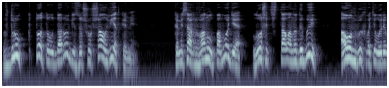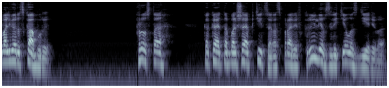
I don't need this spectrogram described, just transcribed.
Вдруг кто-то у дороги зашуршал ветками. Комиссар рванул поводья, лошадь встала на дыбы, а он выхватил револьвер из кабуры. Просто какая-то большая птица, расправив крылья, взлетела с дерева.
